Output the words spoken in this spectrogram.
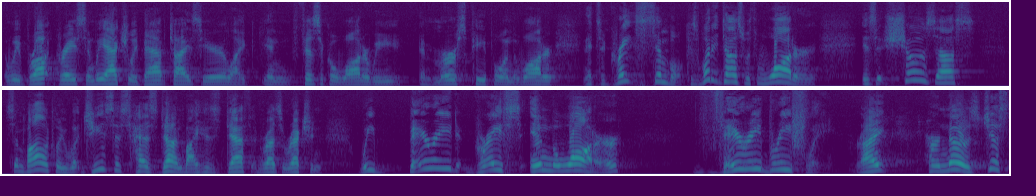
And we brought Grace and we actually baptize here, like in physical water. We immerse people in the water. And it's a great symbol because what it does with water is it shows us symbolically what Jesus has done by his death and resurrection. We buried Grace in the water very briefly, right? Her nose just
